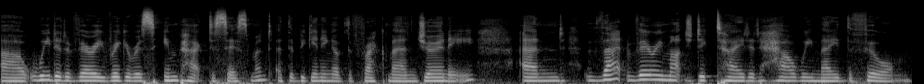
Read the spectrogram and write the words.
uh, we did a very rigorous impact assessment at the beginning of the Frackman journey, and that very much dictated how we made the film.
